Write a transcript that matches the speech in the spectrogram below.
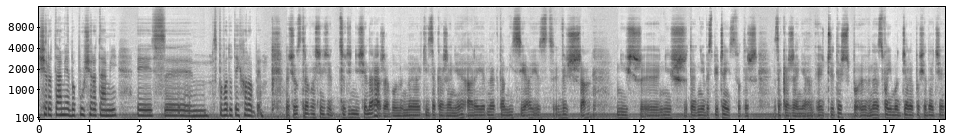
sierotami albo półsierotami y, z, z powodu tej choroby. No siostra właśnie się, codziennie się naraża bo na jakieś zakażenie, ale jednak ta misja jest wyższa niż, y, niż to niebezpieczeństwo też zakażenia. Y, Czy też na swoim oddziale posiadacie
